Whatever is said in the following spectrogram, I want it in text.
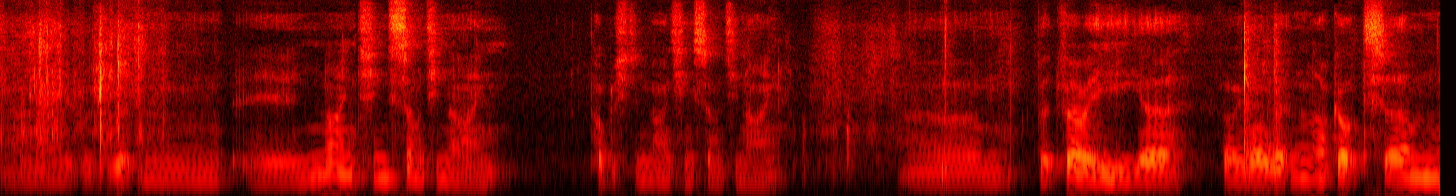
Uh, it was written in 1979, published in 1979. Um, but very, uh, very well written. I've got um,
